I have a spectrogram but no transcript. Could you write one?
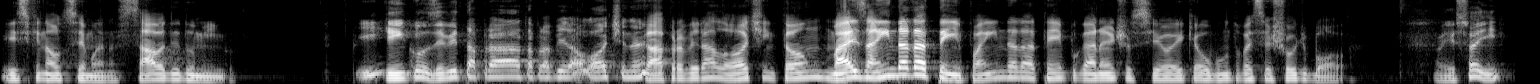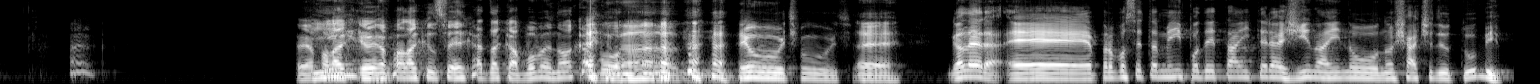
esse final de semana, sábado e domingo. E Que inclusive tá para tá pra virar lote, né? tá para virar lote, então, mas ainda dá tempo, ainda dá tempo, garante o seu aí que a Ubuntu vai ser show de bola. É isso aí. Eu ia, E- falar, que- eu ia falar que os recados acabou, mas não acabou. Tem o último, o último. É. Galera, é, para você também poder estar interagindo aí no, no chat do YouTube,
